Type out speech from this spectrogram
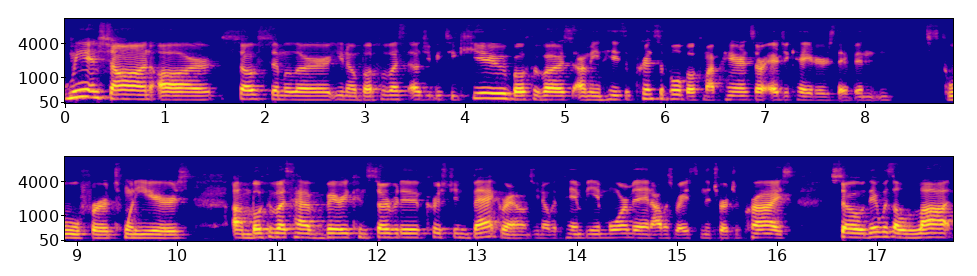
Me and Sean are so similar. You know, both of us LGBTQ, both of us, I mean, he's a principal. Both my parents are educators. They've been in school for 20 years. Um, both of us have very conservative Christian backgrounds. You know, with him being Mormon, I was raised in the Church of Christ. So there was a lot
